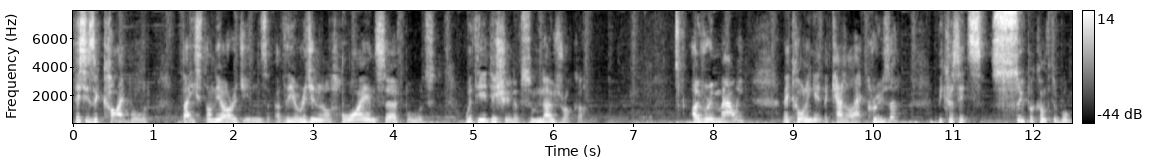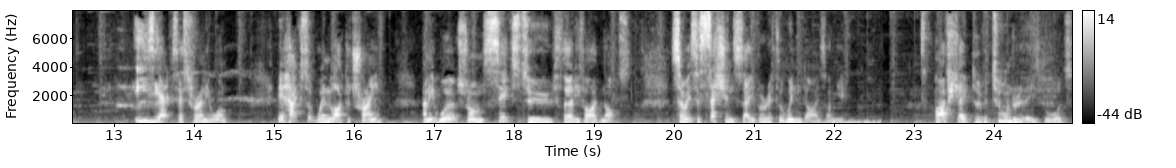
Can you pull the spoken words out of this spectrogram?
This is a kiteboard based on the origins of the original Hawaiian surfboards with the addition of some nose rocker. Over in Maui, they're calling it the Cadillac Cruiser because it's super comfortable, easy access for anyone, it hacks up wind like a train, and it works from 6 to 35 knots. So it's a session saver if the wind dies on you. I've shaped over 200 of these boards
